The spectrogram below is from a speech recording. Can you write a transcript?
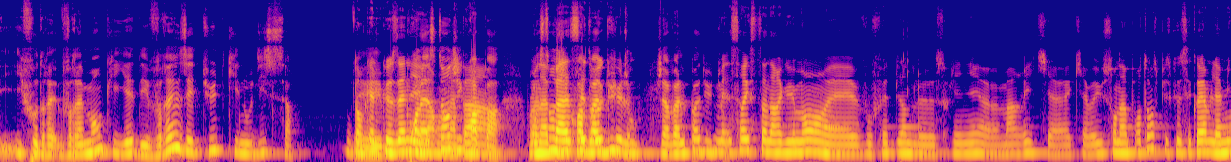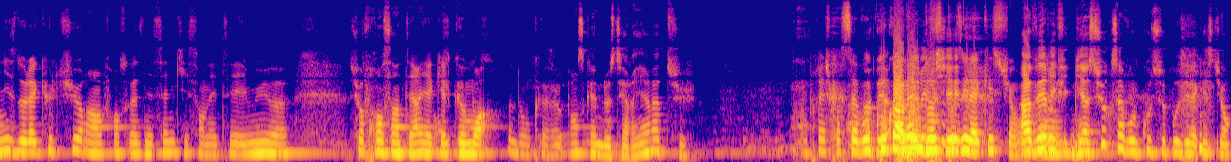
il faudrait vraiment qu'il y ait des vraies études qui nous disent ça dans quelques années. Pour l'instant, j'y crois pas. on n'a pas assez de recul. Du tout. J'avale pas du tout. Mais c'est vrai que c'est un argument, et vous faites bien de le souligner, euh, Marie, qui, a, qui avait eu son importance, puisque c'est quand même la ministre de la Culture, hein, Françoise Nissen, qui s'en était émue euh, sur France Inter il y a quelques mois. Donc, euh, Je pense qu'elle ne sait rien là-dessus. Après, je pense que ça vaut le coup quand même de se poser la question. À vérifier. Bien sûr que ça vaut le coup de se poser la question.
